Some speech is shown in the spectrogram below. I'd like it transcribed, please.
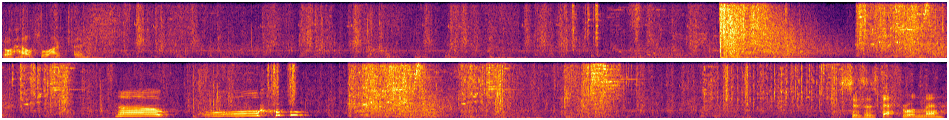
Your health lagged there. No! Ooh! Scissors death run there.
